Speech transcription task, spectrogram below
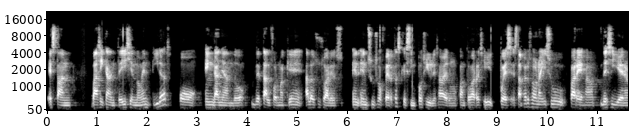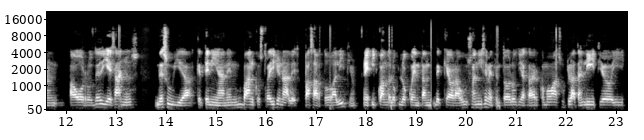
están básicamente diciendo mentiras o engañando de tal forma que a los usuarios en, sus ofertas que es imposible saber uno cuánto va a recibir. Pues esta persona y su pareja decidieron ahorros de 10 años de su vida que tenían en bancos tradicionales pasar todo a litio. Eh, y cuando lo, lo cuentan de que ahora usan y se meten todos los días a ver cómo va su plata en litio y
